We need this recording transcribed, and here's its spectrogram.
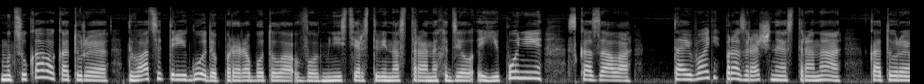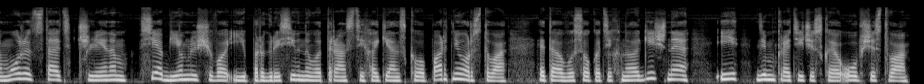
Мацукава, которая 23 года проработала в Министерстве иностранных дел Японии, сказала, Тайвань – прозрачная страна, которая может стать членом всеобъемлющего и прогрессивного транстихоокеанского партнерства. Это высокотехнологичное и демократическое общество.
